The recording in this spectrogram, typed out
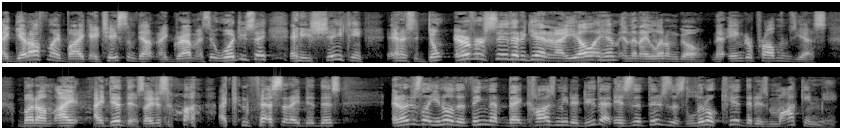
I get off my bike. I chase him down and I grab him. I said, What'd you say? And he's shaking. And I said, Don't ever say that again. And I yell at him and then I let him go. Now, anger problems, yes. But um, I, I did this. I just, I confess that I did this. And I'll just let you know the thing that, that caused me to do that is that there's this little kid that is mocking me.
